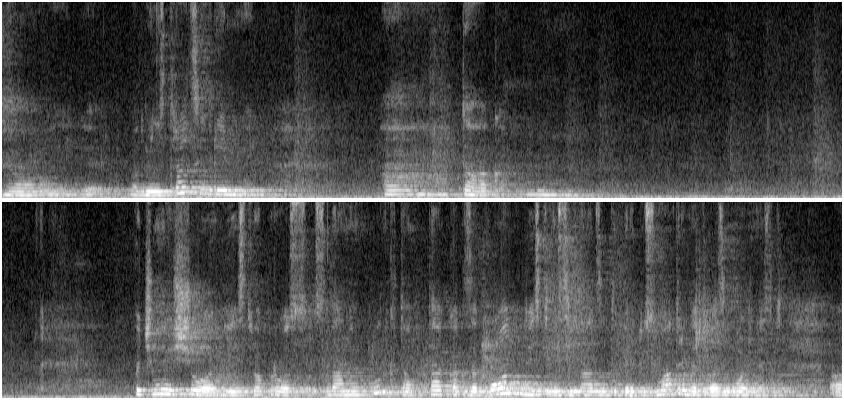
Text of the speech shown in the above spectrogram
э, администрации временной. А, так. Почему еще есть вопрос с данным пунктом? Так как закон 218 предусматривает возможность, э,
